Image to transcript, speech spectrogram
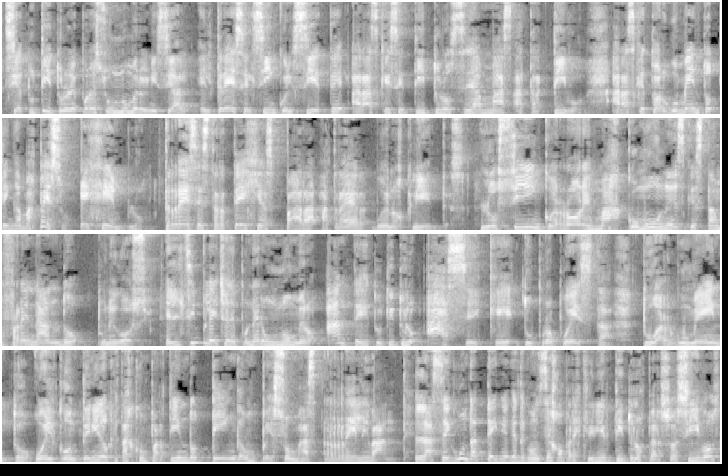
si a tu título le pones un número inicial, el 3, el 5, el 7, harás que ese título sea más atractivo. Harás que tu argumento tenga más peso. Ejemplo, tres estrategias para atraer buenos clientes. Los cinco errores más comunes que están frenando tu negocio. El simple hecho de poner un número antes de tu título hace que tu propuesta, tu argumento o el contenido que estás compartiendo tenga un peso más relevante. La segunda técnica que te aconsejo para escribir títulos persuasivos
